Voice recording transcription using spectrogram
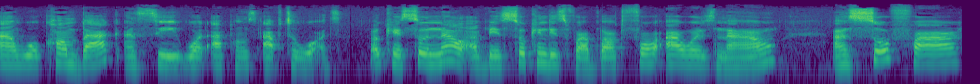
and we'll come back and see what happens afterwards. Okay, so now I've been soaking this for about four hours now and so far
